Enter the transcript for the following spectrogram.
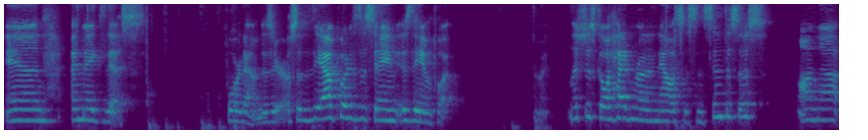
And I make this four down to zero. So the output is the same as the input. All right. Let's just go ahead and run analysis and synthesis on that.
